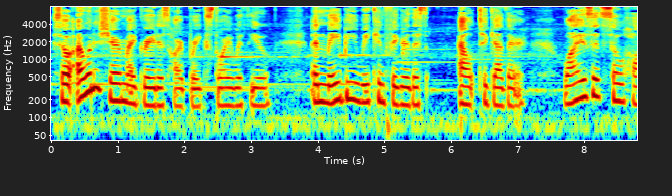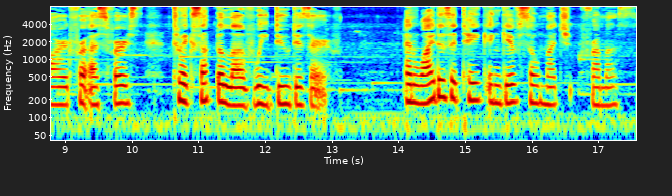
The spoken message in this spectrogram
So, I want to share my greatest heartbreak story with you, and maybe we can figure this out together. Why is it so hard for us first to accept the love we do deserve? And why does it take and give so much from us?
